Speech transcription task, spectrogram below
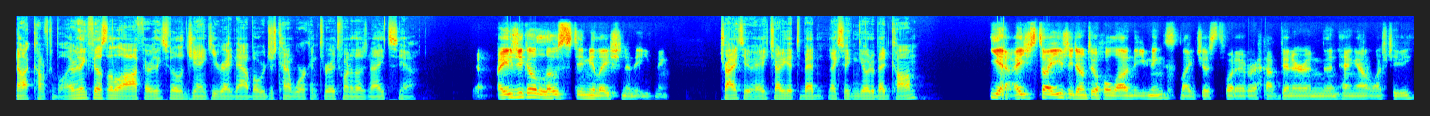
not comfortable. Everything feels a little off. Everything's a little janky right now, but we're just kind of working through it. It's one of those nights. Yeah. Yeah, I usually go low stimulation in the evening. Try to, hey, try to get to bed like so you can go to bed calm. Yeah, I so I usually don't do a whole lot in the evenings, like just whatever, have dinner and then hang out and watch TV.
